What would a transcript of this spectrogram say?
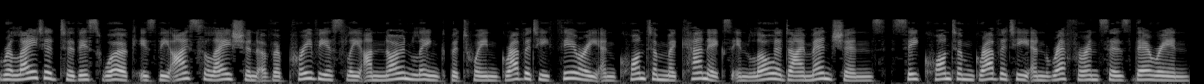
Related to this work is the isolation of a previously unknown link between gravity theory and quantum mechanics in lower dimensions see quantum gravity and references therein.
